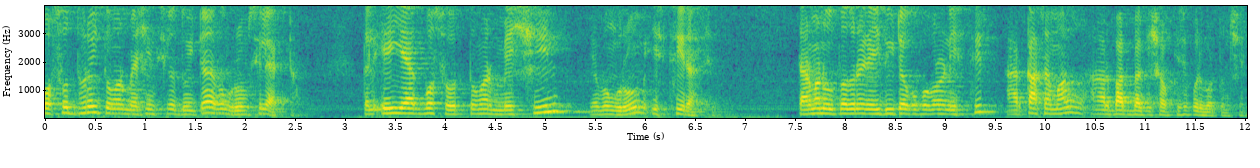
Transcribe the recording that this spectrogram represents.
বছর ধরেই তোমার মেশিন ছিল দুইটা এবং রুম ছিল একটা। তাহলে এই এক বছর তোমার মেশিন এবং রুম স্থির আছে। তার মানে উৎপাদনের এই দুইটা উপকরণ স্থির, আর কাঁচামাল আর বাদবাকি সব কিছু পরিবর্তনশীল।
